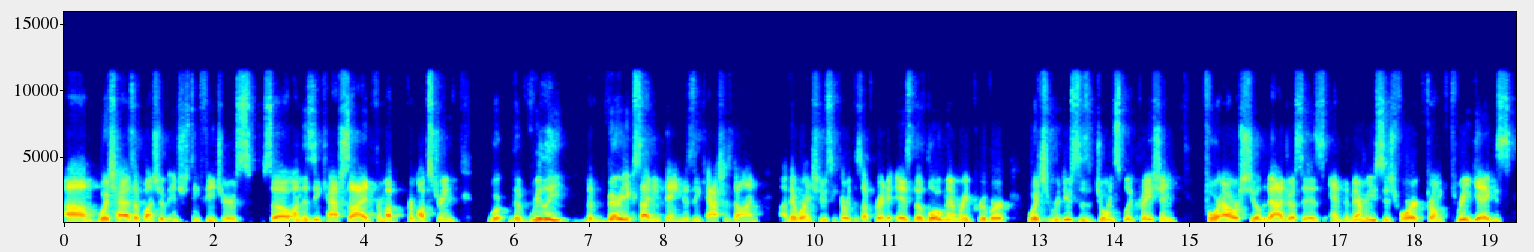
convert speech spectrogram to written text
um, which has a bunch of interesting features. So on the Zcash side, from up from upstream, the really, the very exciting thing that Zcash has done uh, that we're introducing here with this upgrade is the low memory prover, which reduces join split creation for our shielded addresses and the memory usage for it from 3 gigs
